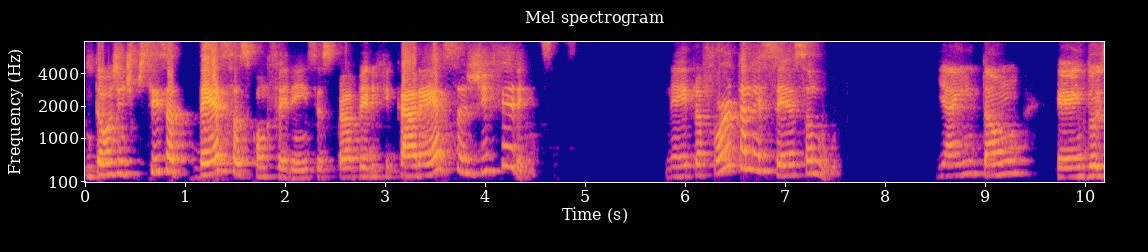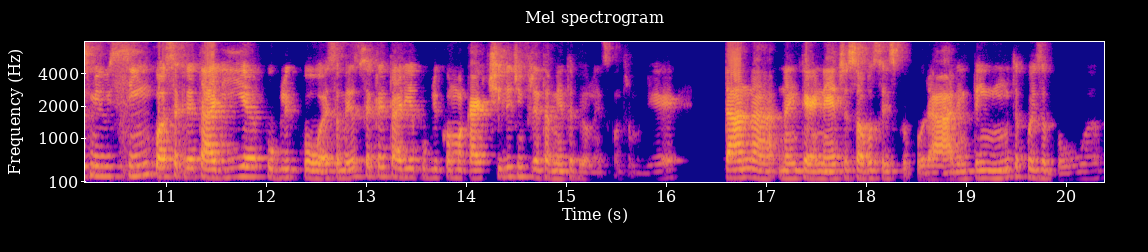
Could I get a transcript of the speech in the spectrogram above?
Então, a gente precisa dessas conferências para verificar essas diferenças, né, e para fortalecer essa luta. E aí, então, é, em 2005, a secretaria publicou, essa mesma secretaria publicou uma cartilha de enfrentamento à violência contra a mulher, Tá na, na internet, é só vocês procurarem, tem muita coisa boa.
